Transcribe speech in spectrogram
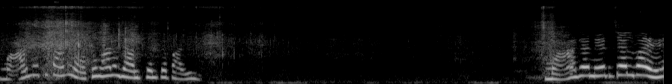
মার মতো আমি অত ভালো জাল ফেলতে পারি না মা নেট জাল বাইরে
